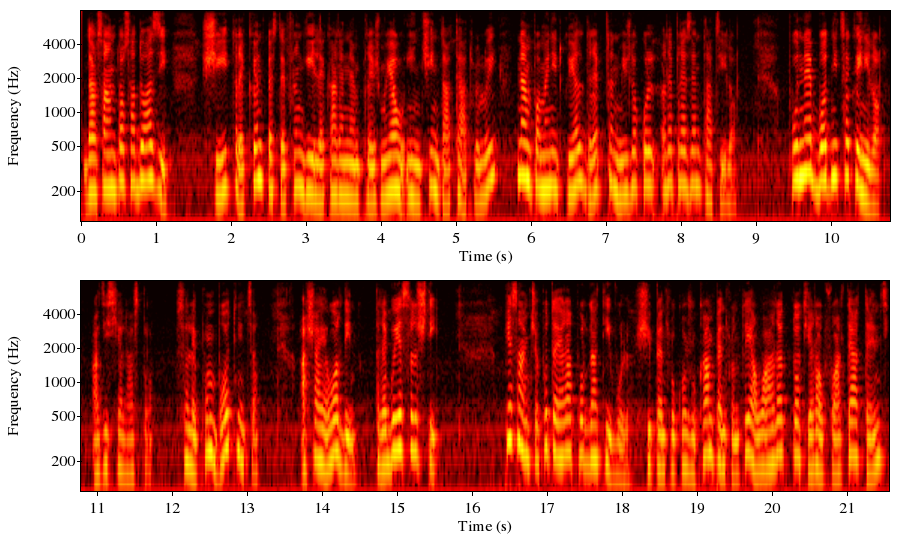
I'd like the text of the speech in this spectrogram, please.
Dar s-a întors a doua zi și, trecând peste frânghiile care ne împrejmuiau incinta teatrului, ne-am pomenit cu el drept în mijlocul reprezentațiilor. Pune botniță câinilor, a zis el aspru. Să le pun botniță? Așa e ordin, trebuie să-l știi. Piesa începută era purgativul și pentru că o jucam pentru întâia oară, toți erau foarte atenți,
